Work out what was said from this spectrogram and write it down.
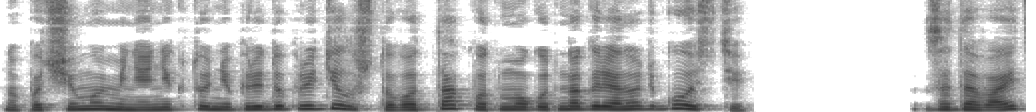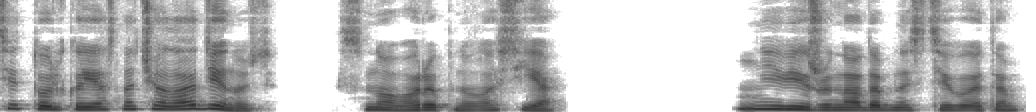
но почему меня никто не предупредил, что вот так вот могут нагрянуть гости?» «Задавайте, только я сначала оденусь», – снова рыпнулась я. Не вижу надобности в этом.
